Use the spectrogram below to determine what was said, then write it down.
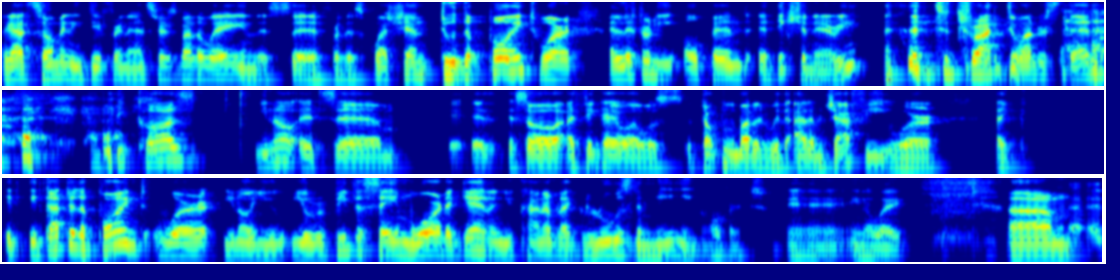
I got so many different answers, by the way, in this uh, for this question. To the point where I literally opened a dictionary to try to understand, because you know it's um, so I think I was talking about it with Adam Jaffe, where like it, it got to the point where you know you you repeat the same word again and you kind of like lose the meaning of it in, in a way. Um, uh,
